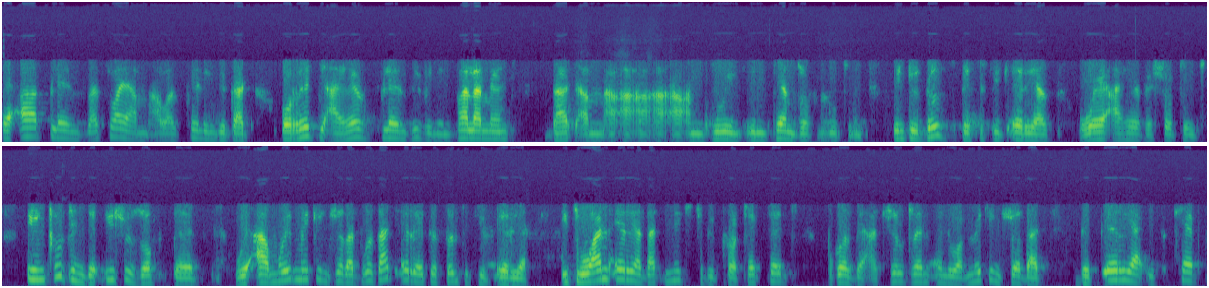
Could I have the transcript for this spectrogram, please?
there are plans. That's why I'm, I was telling you that already I have plans even in Parliament that I'm, I, I, I'm doing in terms of looking into those specific areas where I have a shortage, including the issues of death. We are making sure that because that area is a sensitive area, it's one area that needs to be protected because there are children, and we are making sure that the area is kept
